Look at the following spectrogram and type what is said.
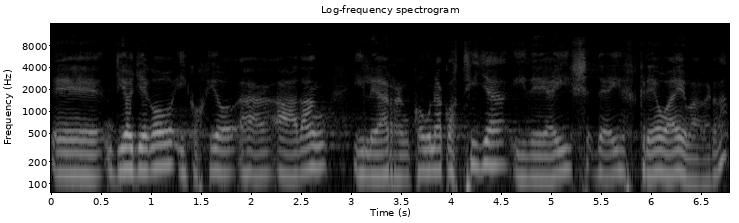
eh, Dios llegó y cogió a, Adán y le arrancó una costilla y de ahí, de ahí creó a Eva, ¿verdad?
